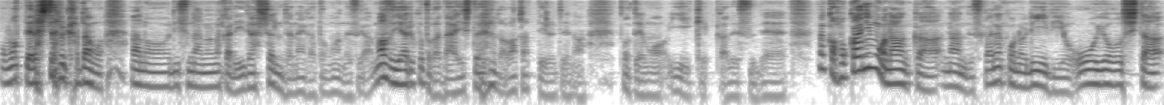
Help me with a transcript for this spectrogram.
思ってらっしゃる方も、あの、リスナーの中でいらっしゃるんじゃないかと思うんですが、まずやることが大事というのが分かっているというのはとてもいい結果ですね。なんか他にもなんかなんですかね、このリービーを応用した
